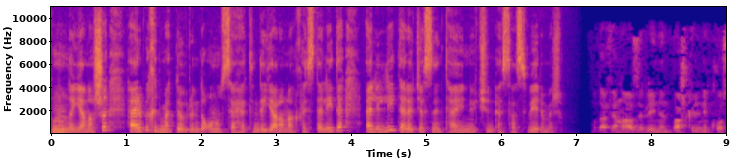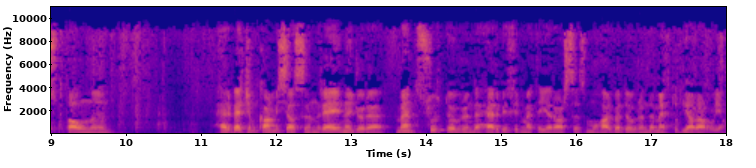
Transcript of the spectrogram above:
Bununla yanaşı, hərbi xidmət dövründə onun səhhətində yaranan xəstəlik də əlillik dərəcəsinin təyini üçün əsas vermir. Müdafiə Nazirliyinin Baş Klinik Hospitalının Hərbi həkim komissiyasının rəyinə görə mən sülh dövründə hərbi xidmətə yararsız, müharibə dövründə məhdud yararlıyam.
